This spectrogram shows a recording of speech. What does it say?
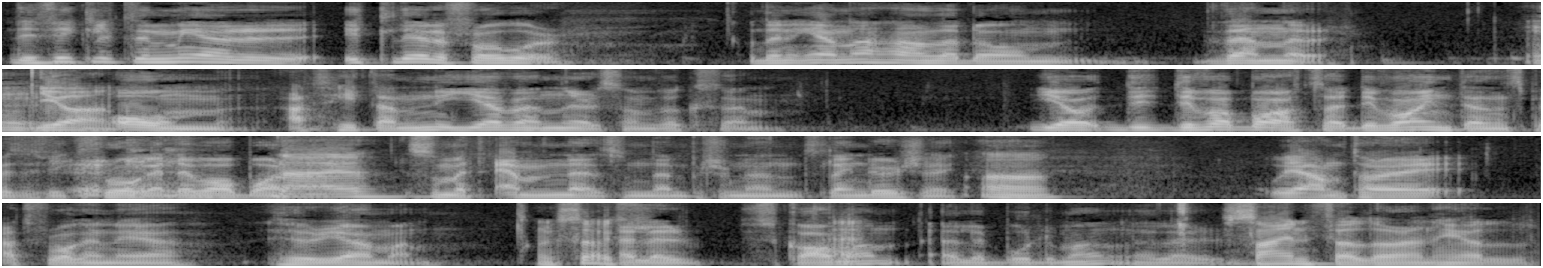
vi fick lite mer, ytterligare frågor. Och den ena handlade om vänner. Ja. Om att hitta nya vänner som vuxen. Ja, det, det var bara så här, det var inte en specifik fråga, det var bara som ett ämne som den personen slängde ur sig. Och jag antar att frågan är, hur gör man? exakt. Eller ska man? Eller borde man? Eller Seinfeld har en hel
